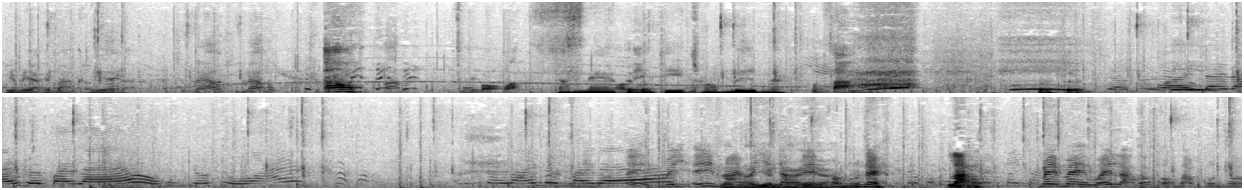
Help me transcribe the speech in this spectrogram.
พี่ไม่อยากให้บ้าสเครียดอะชุบแล้วชุบแล้วเอ้า ไม่บอกวะจำแน่แต่บางทีชอบลืมนะทุบซ้สวยใจร้ายเกินไปแล้วคุณเชียวสวยใจร้ายเกินไปแล้ว เอ้ยไปเอ้ยไม้ไม่ยืนดักเลนฝั่งนู้นหน่อยหลัง ไม่ไม่ไว้หลังตั้งสองสามคนพอ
